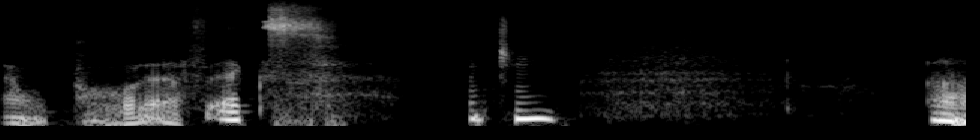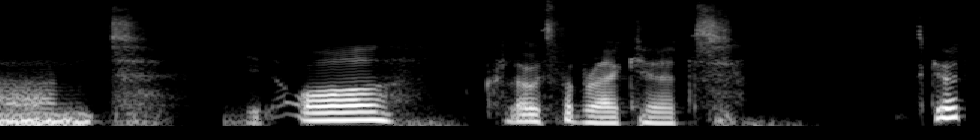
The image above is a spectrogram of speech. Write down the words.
And we call fx function. And need all, close the bracket. That's good.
